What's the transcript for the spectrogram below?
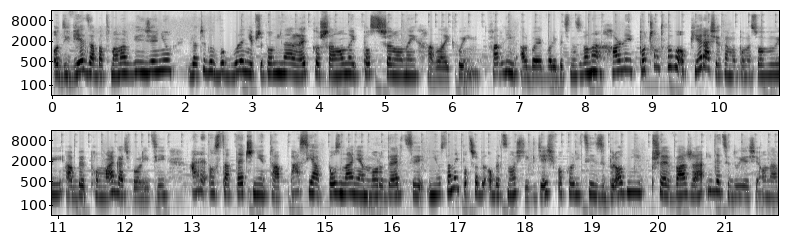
odwiedza Batmana w więzieniu, dlaczego w ogóle nie przypomina lekko szalonej, postrzelonej Harley Quinn. Harlin, albo jak woli być nazywana, Harley początkowo opiera się temu pomysłowi, aby pomagać policji, ale ostatecznie ta pasja poznania mordercy i nieustannej potrzeby obecności gdzieś w okolicy zbrodni przeważa i decyduje się ona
